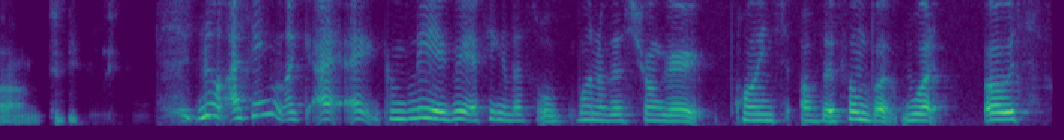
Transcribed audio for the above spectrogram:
um, to be really No, I think like I, I completely agree. I think that's one of the stronger points of the film. But what I was,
